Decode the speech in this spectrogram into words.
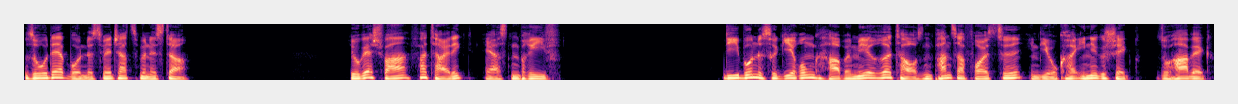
So der Bundeswirtschaftsminister. Yogeshwar verteidigt ersten Brief. Die Bundesregierung habe mehrere tausend Panzerfäuste in die Ukraine geschickt, so Habeck.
